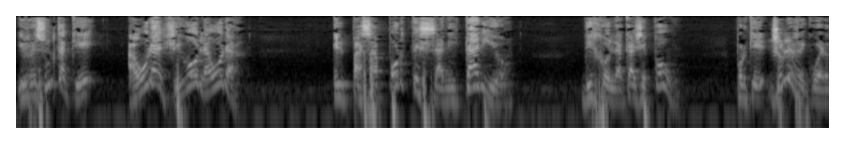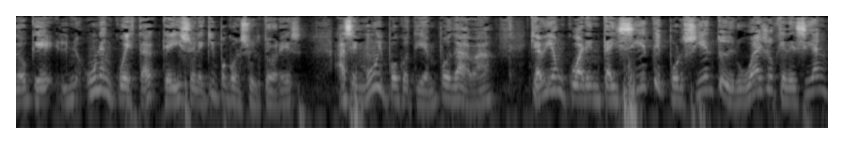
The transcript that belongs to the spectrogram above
Y resulta que ahora llegó la hora. El pasaporte sanitario, dijo la calle Pou. Porque yo les recuerdo que una encuesta que hizo el equipo consultores hace muy poco tiempo daba que había un 47% de uruguayos que decían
